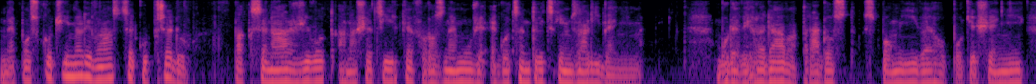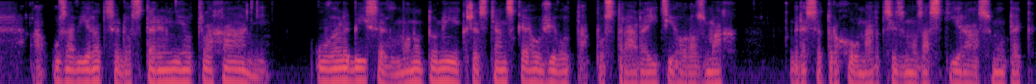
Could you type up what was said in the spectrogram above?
Neposkočíme-li v lásce ku předu, pak se náš život a naše církev roznemůže egocentrickým zalíbením. Bude vyhledávat radost z pomíjivého potěšení a uzavírat se do sterilního tlachání. Uvelebí se v monotonii křesťanského života postrádajícího rozmach, kde se trochou narcismu zastírá smutek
